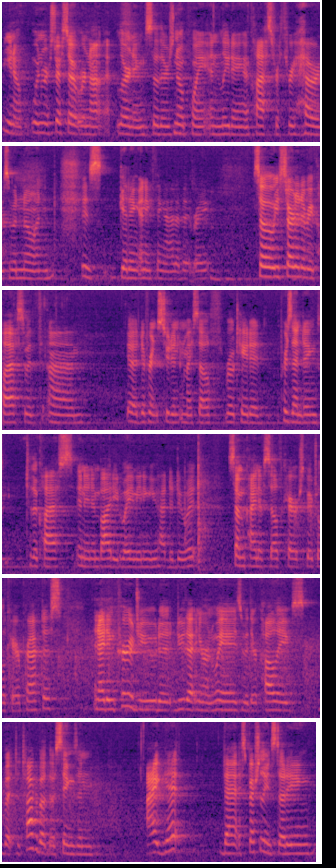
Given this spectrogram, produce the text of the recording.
you know, when we're stressed out, we're not learning. So there's no point in leading a class for three hours when no one is getting anything out of it, right? Mm-hmm. So we started every class with um, a different student and myself rotated presenting to the class in an embodied way, meaning you had to do it, some kind of self care, spiritual care practice. And I'd encourage you to do that in your own ways with your colleagues, but to talk about those things. And I get that, especially in studying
